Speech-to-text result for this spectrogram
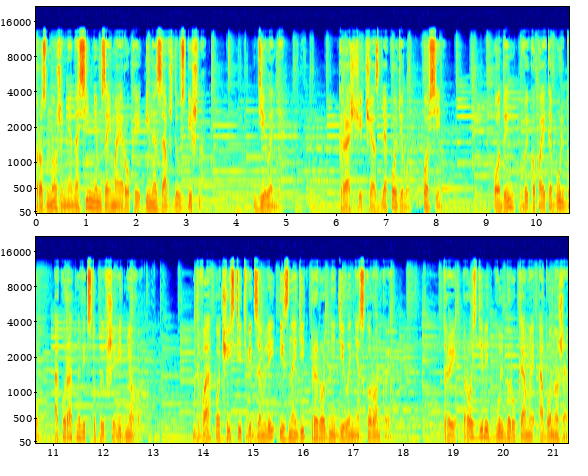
Розмноження насінням займає роки і не завжди успішно. Ділення. Кращий час для поділу осінь. 1. Викопайте бульбу, акуратно відступивши від нього. 2. Очистіть від землі і знайдіть природні ділення з коронкою. 3. Розділіть бульби руками або ножем.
